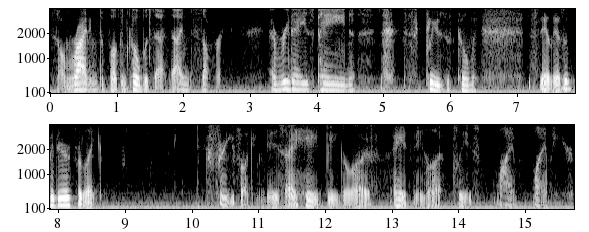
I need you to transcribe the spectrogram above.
So I'm writing to fucking cope with that. I'm suffering. Every day is pain. just please just kill me. Stanley hasn't been here for like three fucking days. I hate being alive. I hate being alive. Please. Why why am I here?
